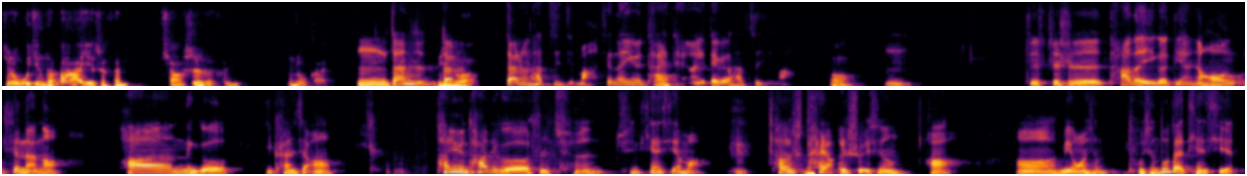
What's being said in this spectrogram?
就是吴京他爸也是很强势的，很那种感觉。嗯，咱是单论单论他自己嘛，现在因为太啊太阳也代表他自己嘛，哦，嗯，这这是他的一个点，然后谢楠呢，他那个你看一下啊。他因为他这个是群群天蝎嘛，他是太阳跟水星哈，嗯、冥王星、土星都在天蝎，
